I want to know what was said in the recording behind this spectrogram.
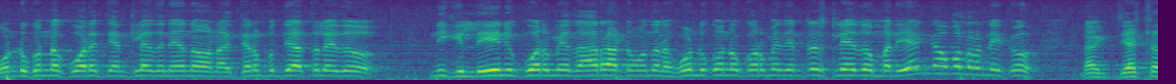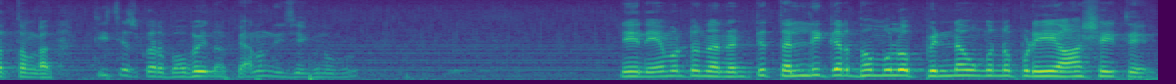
వండుకున్న కూర తినట్లేదు నేను నాకు తినబుద్ధి ఎత్తలేదు నీకు లేని కూర మీద ఆరాటం ఉంది నాకు వండుకున్న కూర మీద ఇంట్రెస్ట్ లేదు. మరి ఏం కావాలరా నీకు? నాకు జ్యేష్ఠత్వం కాదు. తీసేసుకోరా బాబాయ్ నా పెనం తీసేకు నువ్వు. నేనేమంటున్నానంటే తల్లి గర్భములో పిండం ఉన్నప్పుడు ఏ ఆశ అయితే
